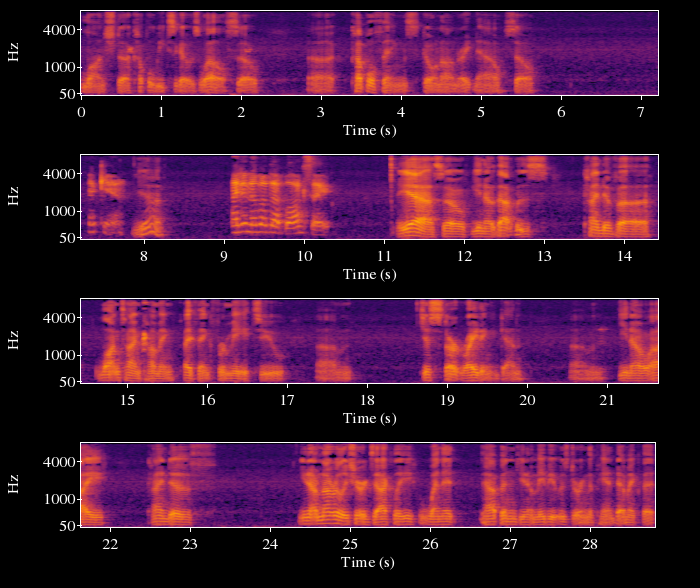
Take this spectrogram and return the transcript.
launched a couple weeks ago as well. So, a couple things going on right now. So, Heck yeah. yeah. I didn't know about that blog site. Yeah, so you know that was kind of a long time coming, I think, for me to um, just start writing again. Um, you know, I kind of, you know, I'm not really sure exactly when it happened. You know, maybe it was during the pandemic that,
